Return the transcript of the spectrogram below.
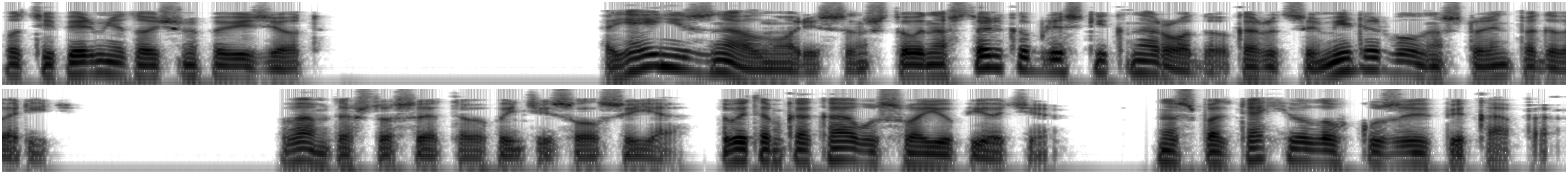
Вот теперь мне точно повезет. А я и не знал, Моррисон, что вы настолько близки к народу. Кажется, Миллер был настроен поговорить. «Вам-то что с этого?» — поинтересовался я. «Вы там какаву свою пьете?» Нас подтряхивало в кузове пикапа.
